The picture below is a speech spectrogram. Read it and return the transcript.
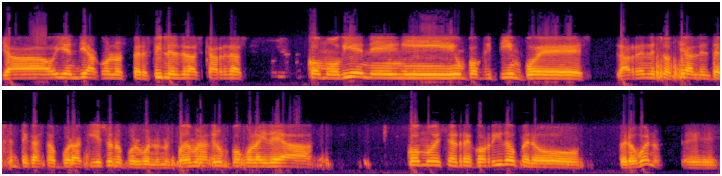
ya hoy en día con los perfiles de las carreras como vienen y un poquitín pues las redes sociales de gente que ha estado por aquí, eso no, pues bueno, nos podemos hacer un poco la idea cómo es el recorrido, pero pero bueno, eh,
